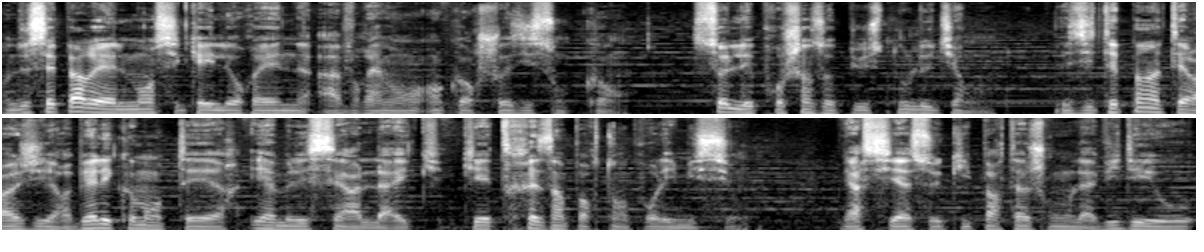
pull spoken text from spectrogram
On ne sait pas réellement si Kylo Ren a vraiment encore choisi son camp, seuls les prochains opus nous le diront. N'hésitez pas à interagir via les commentaires et à me laisser un like qui est très important pour l'émission. Merci à ceux qui partageront la vidéo,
